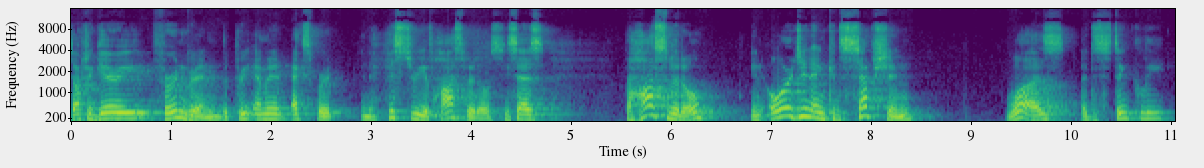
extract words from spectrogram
Dr. Gary Ferngren, the preeminent expert in the history of hospitals, he says, the hospital, in origin and conception, was a distinctly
